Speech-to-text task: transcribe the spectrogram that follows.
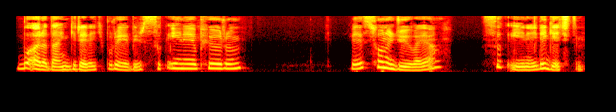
bu aradan girerek buraya bir sık iğne yapıyorum ve sonuncu yuvaya sık iğne ile geçtim.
